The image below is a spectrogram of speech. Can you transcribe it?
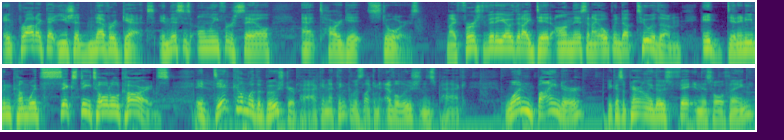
a product that you should never get, and this is only for sale at Target stores. My first video that I did on this, and I opened up two of them, it didn't even come with 60 total cards. It did come with a booster pack, and I think it was like an Evolutions pack. One binder, because apparently those fit in this whole thing,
